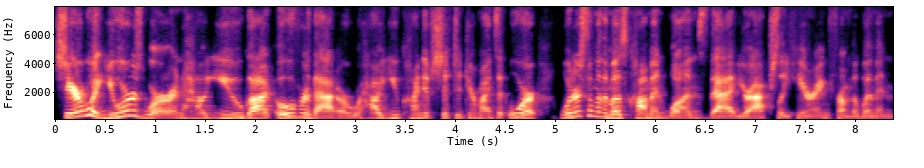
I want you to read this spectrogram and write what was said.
share what yours were and how you got over that or how you kind of shifted your mindset or what are some of the most common ones that you're actually hearing from the women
